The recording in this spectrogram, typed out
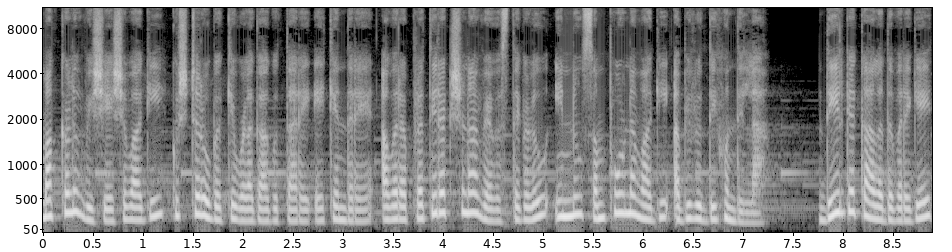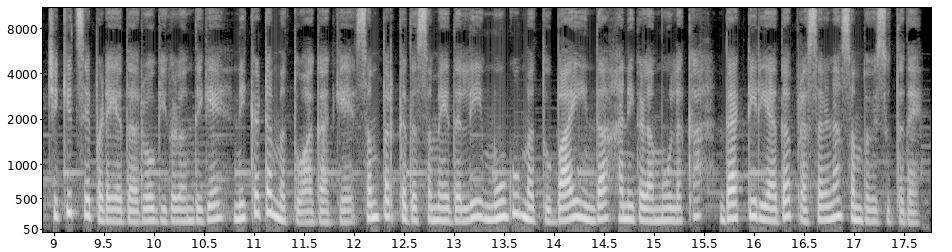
ಮಕ್ಕಳು ವಿಶೇಷವಾಗಿ ಕುಷ್ಠರೋಗಕ್ಕೆ ಒಳಗಾಗುತ್ತಾರೆ, ಏಕೆಂದರೆ ಅವರ ಪ್ರತಿರಕ್ಷಣಾ ವ್ಯವಸ್ಥೆಗಳು ಇನ್ನೂ ಸಂಪೂರ್ಣವಾಗಿ ಅಭಿವೃದ್ಧಿ ಹೊಂದಿಲ್ಲ. ದೀರ್ಘಕಾಲದವರೆಗೆ ಚಿಕಿತ್ಸೆ ಪಡೆಯದ ರೋಗಿಗಳೊಂದಿಗೆ ನಿಕಟ ಮತ್ತು ಆಗಾಗ್ಗೆ ಸಂಪರ್ಕದ ಸಮಯದಲ್ಲಿ ಮೂಗು ಮತ್ತು ಬಾಯಿಯಿಂದ ಹನಿಗಳ ಮೂಲಕ ಬ್ಯಾಕ್ಟೀರಿಯಾದ ಪ್ರಸರಣ ಸಂಭವಿಸುತ್ತದೆ.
